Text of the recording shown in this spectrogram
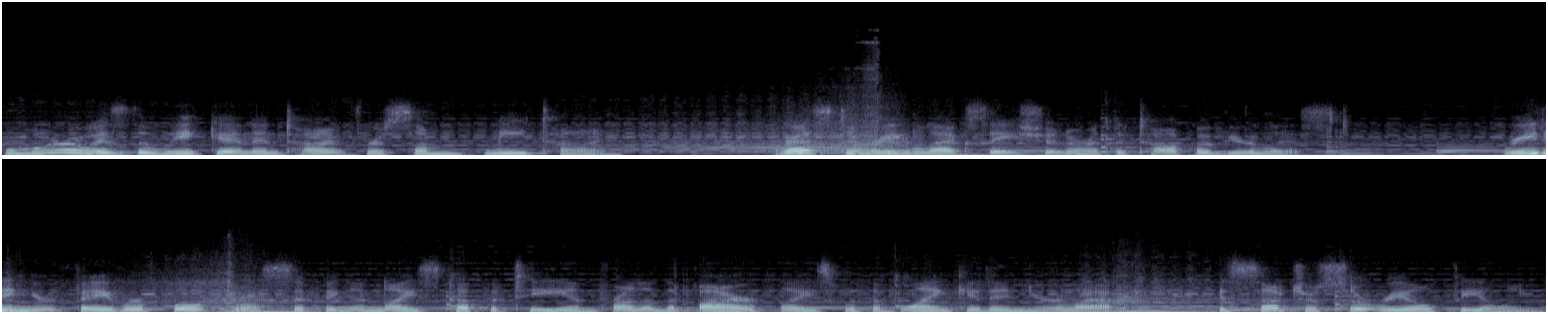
Tomorrow is the weekend and time for some me time. Rest and relaxation are at the top of your list. Reading your favorite book while sipping a nice cup of tea in front of the fireplace with a blanket in your lap is such a surreal feeling.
